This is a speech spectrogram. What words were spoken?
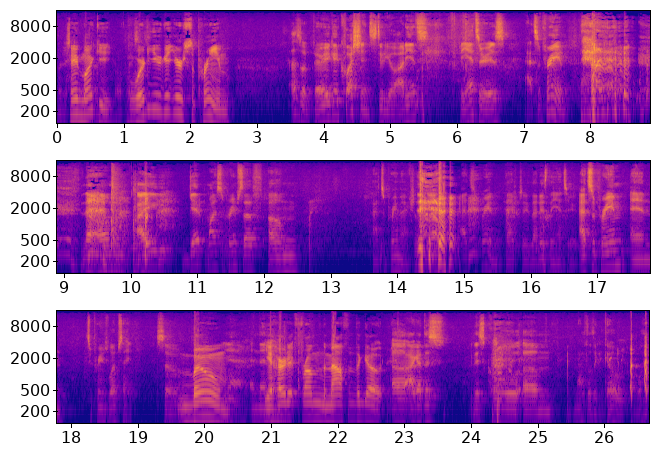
go with the Mikey, where do you get your Supreme? That's a very good question, studio audience. The answer is at Supreme. no, um, I get my Supreme stuff um, at Supreme actually. Yeah, at Supreme. Actually, that is the answer. At Supreme and Supreme's website. So Boom. yeah, and then You uh, heard it from the mouth of the goat. Uh, I got this this cool um, mouth of the goat. What?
